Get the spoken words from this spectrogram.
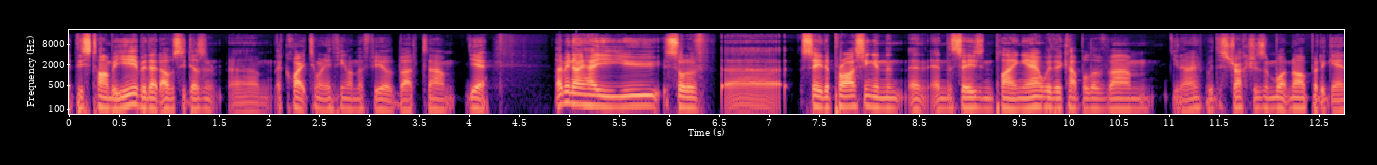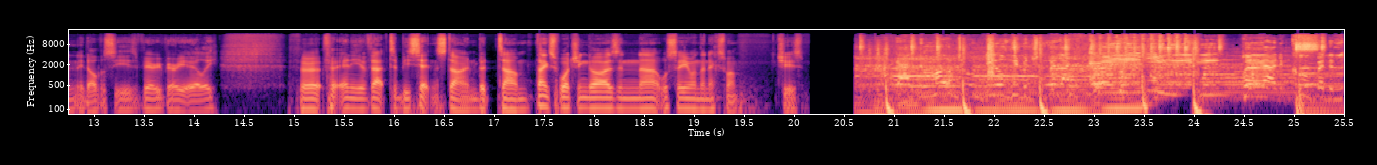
at this time of year, but that obviously doesn't um, equate to anything on the field. But um, yeah, let me know how you sort of uh, see the pricing and and, and, the season playing out with a couple of um, you know with the structures and whatnot. But again, it obviously is very very early for for any of that to be set in stone. But um, thanks for watching, guys, and uh, we'll see you on the next one. Cheers. Out the coupe at the.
